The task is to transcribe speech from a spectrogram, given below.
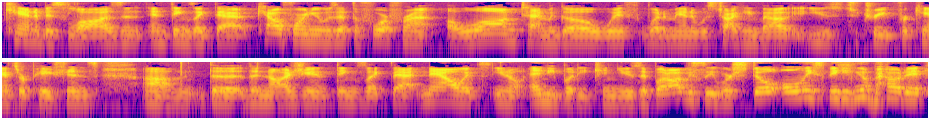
cannabis laws and, and things like that. California was at the forefront a long time ago with what Amanda was talking about, used to treat for cancer patients, um, the the nausea and things like that. Now it's you know anybody can use it, but obviously we're still only speaking about it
